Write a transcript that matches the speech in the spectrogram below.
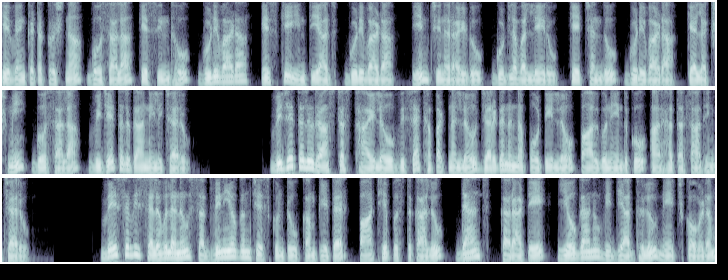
K. Venkatakrishna Gosala K. Sindhu Gudivada SK Imtiaz Gudivada M. Chinarayudu Gudlavalleru K. Chandu Gudivada K. Lakshmi Gosala విజేతలుగా నిలిచారు. విజేతలు రాష్ట్ర స్థాయిలో విశాఖపట్నంలో జరగనున్న పోటీల్లో పాల్గొనేందుకు అర్హత సాధించారు. వేసవి సెలవులను సద్వినియోగం చేసుకుంటూ కంప్యూటర్ పాఠ్యపుస్తకాలు డాన్స్ కరాటే యోగాను విద్యార్థులు నేర్చుకోవడం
